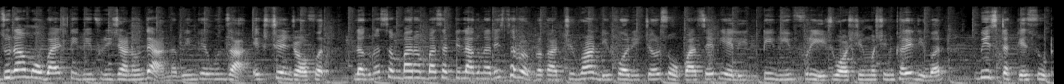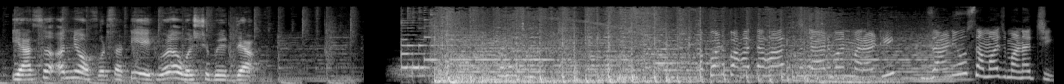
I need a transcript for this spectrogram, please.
जुना मोबाईल टीव्ही फ्रीज आणून द्या. नवीन घेऊन जा. एक्सचेंज ऑफर लग्न समारंभासाठी लागणारी सर्व प्रकारची भांडी furniture sofa set LED TV fridge washing machine खरेदीवर वीस टक्के सूट. यासह अन्य ऑफरसाठी एक वेळ अवश्य भेट द्या. आपण पाहत आहात स्टार वन मराठी जाणीव समाज मनाची.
